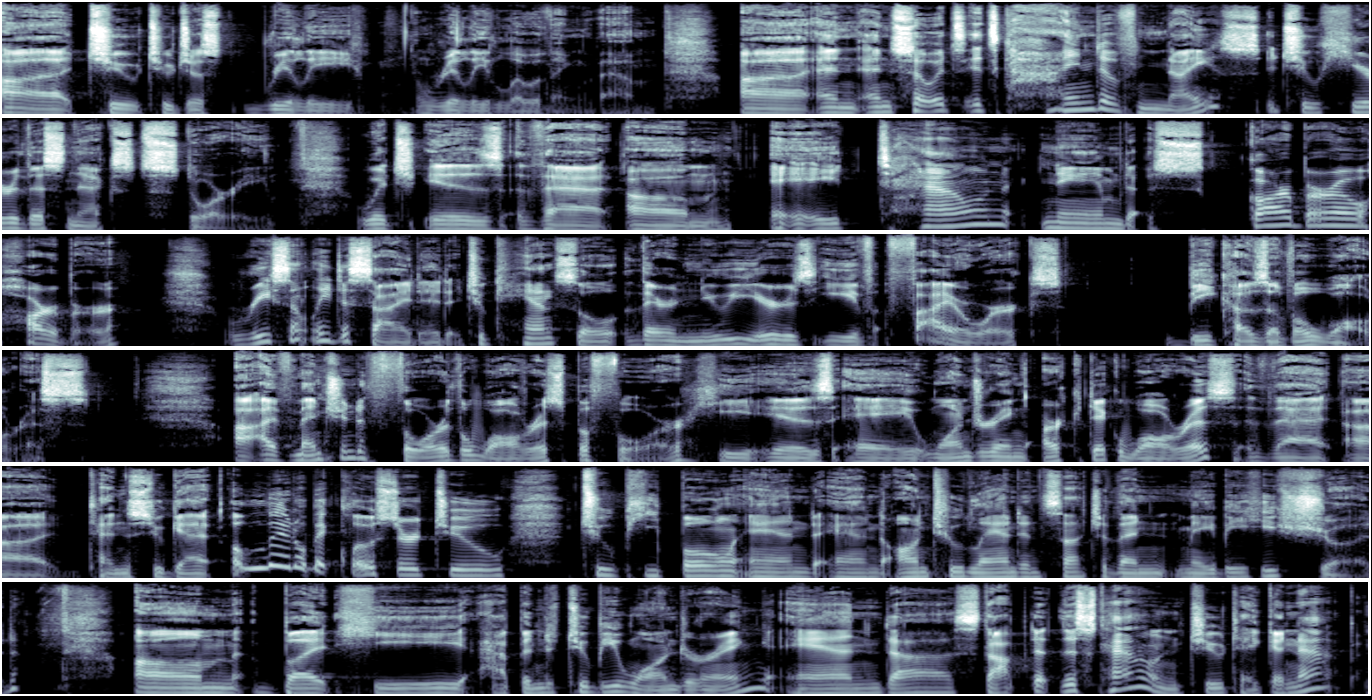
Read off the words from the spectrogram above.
uh, to to just really really loathing them. Uh, and and so it's it's kind of nice to hear this next story, which is that um, a town named Scarborough Harbor recently decided to cancel their New Year's Eve fireworks because of a walrus. I've mentioned Thor the walrus before. He is a wandering Arctic walrus that uh, tends to get a little bit closer to to people and and onto land and such than maybe he should. Um, but he happened to be wandering and uh, stopped at this town to take a nap,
